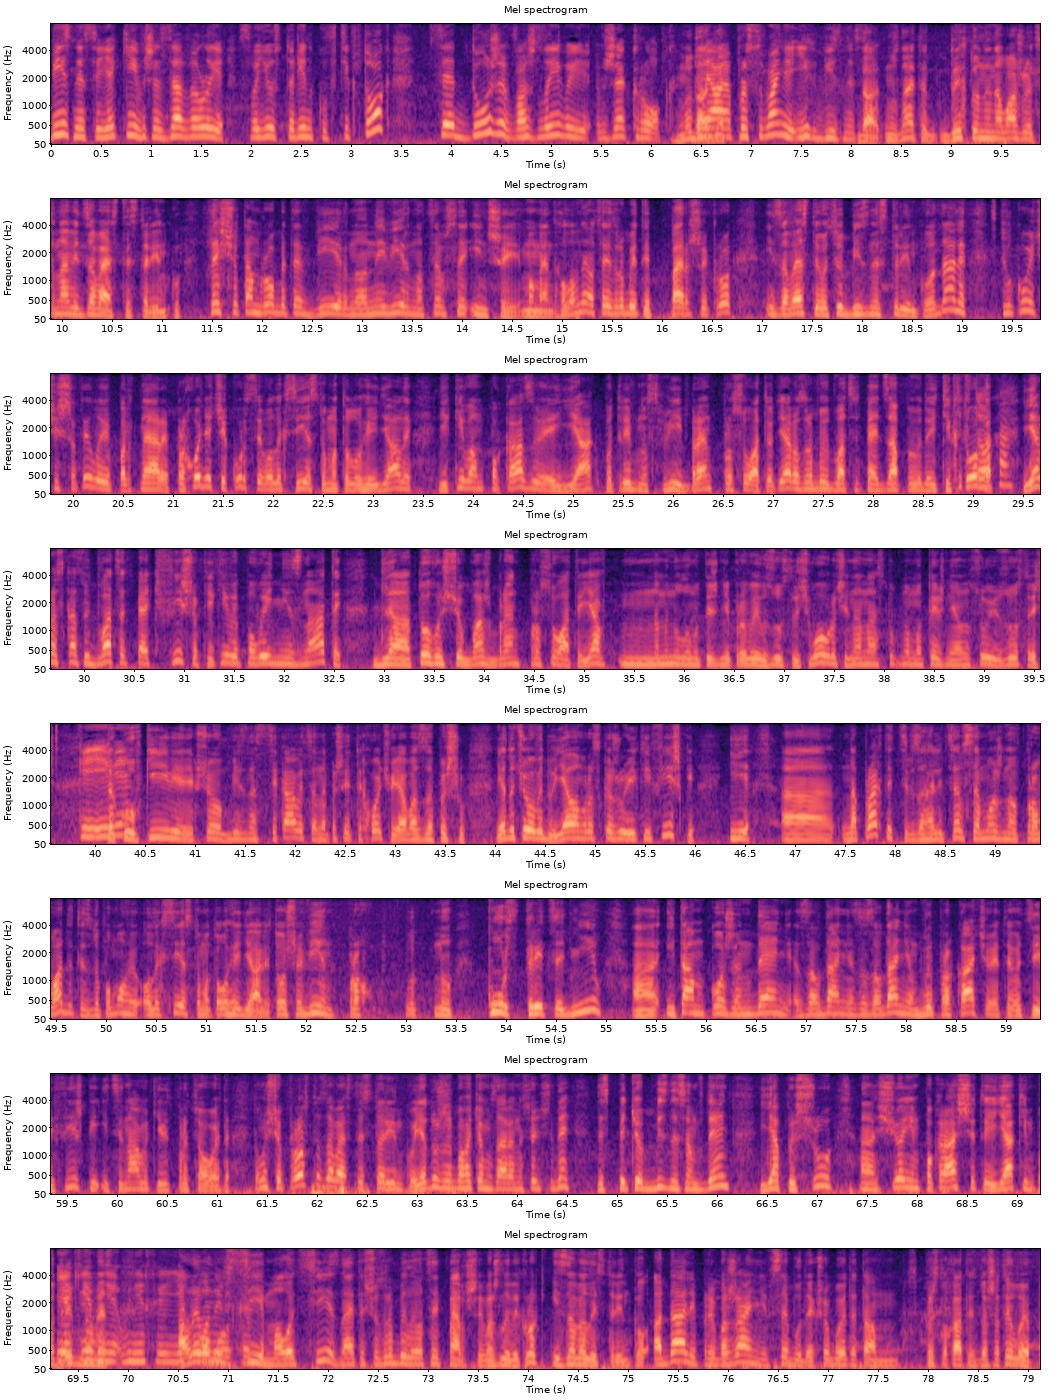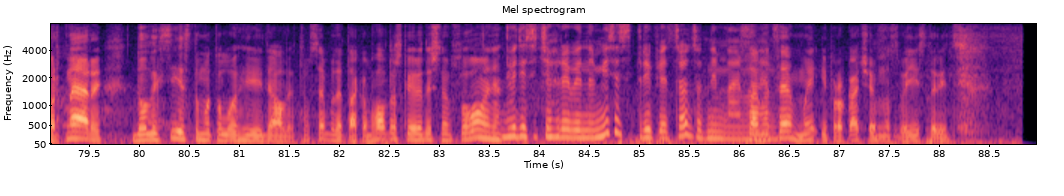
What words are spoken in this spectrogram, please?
Бізнеси, які вже завели свою сторінку в TikTok, це дуже важливий вже крок Ну да, для, для- просування їх бізнесу. Да, ну знаєте, дехто не наважується навіть завести сторінку. Те, що там робите вірно, невірно, це все інший момент. Головне оцей зробити перший крок і завести оцю бізнес-сторінку. А далі, спілкуючись з шатилою партнери, проходячи курси в Олексія стоматології ідеали, які вам показує, як потрібно свій бренд просувати. От я розробив 25 заповідей Тіктока. Тіктока. Я розказую 25 фішок, які ви повинні знати для того, щоб ваш бренд просувати. Я на минулому тижні провів зустріч в Овручі. На наступному тижні анонсую зустріч Києві. таку в Києві. Якщо бізнес цікавиться, напишіть хочу, я вас запишу. Я до чого веду? Я вам розкажу, які фішки, і а, на практиці взагалі це все можна впровадити з допомогою Олексія стоматології діалі, Тому що він про от, ну. Курс 30 днів, і там кожен день завдання за завданням ви прокачуєте оці фішки і ці навики відпрацьовуєте. Тому що просто завести сторінку. Я дуже багатьом зараз на сьогоднішній день, десь п'ятьом бізнесам в день я пишу, що їм покращити, як їм потрібно які в, вести. в них є Але вони всі молодці, знаєте, що зробили оцей перший важливий крок і завели сторінку. А далі при бажанні все буде. Якщо будете там прислухатись до шатилої партнери, до Олексія стоматології ідеали, то все буде так. А бухгалтерське юридичне обслуговування 2000 гривень на місяць, 3500 з одним найманим. саме це ми і прокачуємо на своїй сторінці.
